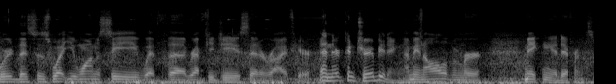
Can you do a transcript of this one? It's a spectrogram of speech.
We're, this is what you want to see with uh, refugees that arrive here, and they're contributing. I mean, all of them are making a difference.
